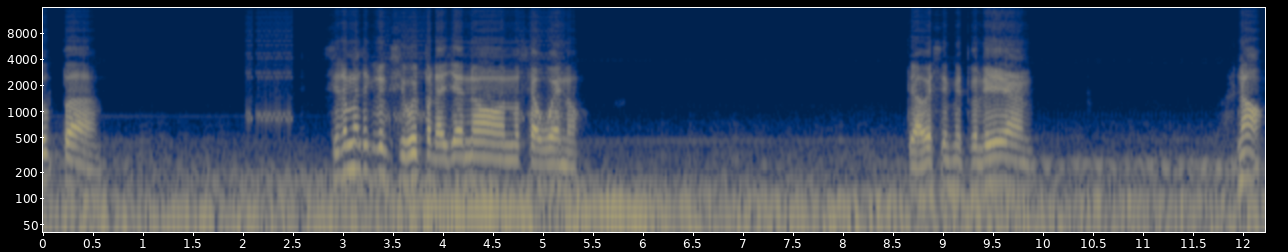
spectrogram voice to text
Upa. Sinceramente creo que si voy para allá no, no sea bueno. Que a veces me trolean. No.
